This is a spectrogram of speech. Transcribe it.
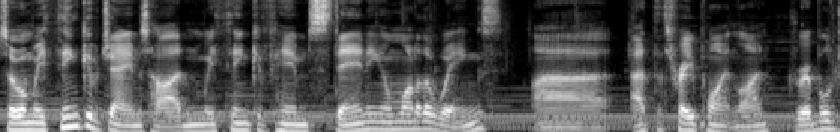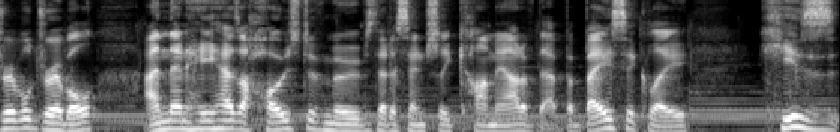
So when we think of James Harden, we think of him standing on one of the wings uh, at the three point line, dribble, dribble, dribble, and then he has a host of moves that essentially come out of that. But basically, his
